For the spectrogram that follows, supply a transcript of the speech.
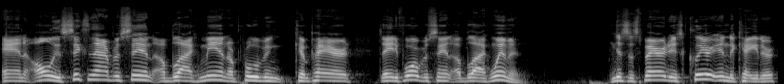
and only 69% of black men approving compared to 84% of black women. This disparity is a clear indicator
